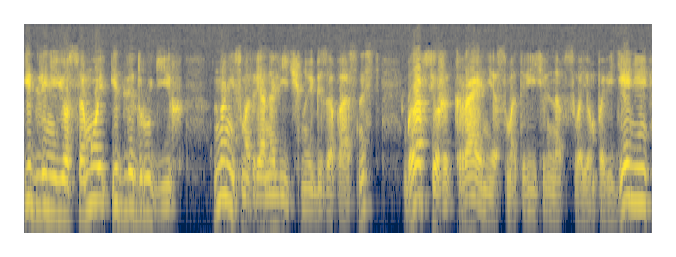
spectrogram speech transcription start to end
и для нее самой, и для других, но, несмотря на личную безопасность, была все же крайне осмотрительна в своем поведении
